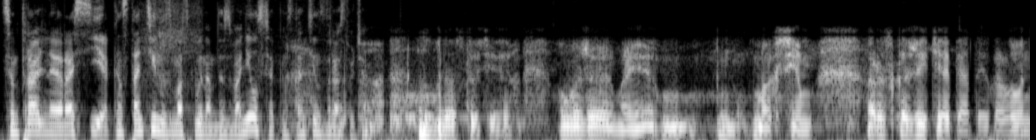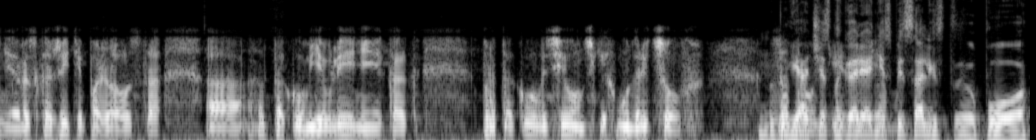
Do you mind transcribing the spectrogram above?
центральная Россия? Константин из Москвы нам дозвонился. Константин, здравствуйте. Здравствуйте, уважаемый Максим. Расскажите о пятой колонне. Расскажите, пожалуйста, о таком явлении, как протоколы сионских мудрецов. Затроньте Я, честно говоря, тему. не специалист э, по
